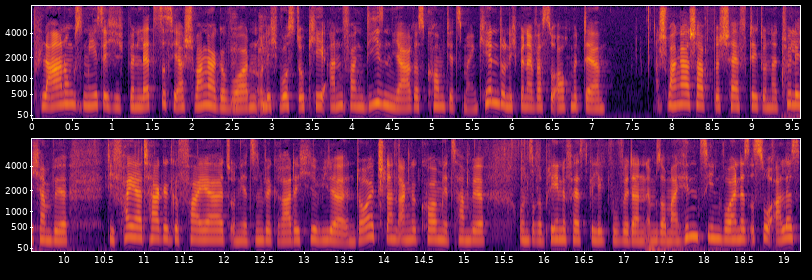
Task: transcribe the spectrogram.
planungsmäßig, ich bin letztes Jahr schwanger geworden und ich wusste, okay, Anfang diesen Jahres kommt jetzt mein Kind und ich bin einfach so auch mit der Schwangerschaft beschäftigt und natürlich haben wir die Feiertage gefeiert und jetzt sind wir gerade hier wieder in Deutschland angekommen. Jetzt haben wir unsere Pläne festgelegt, wo wir dann im Sommer hinziehen wollen. Das ist so alles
